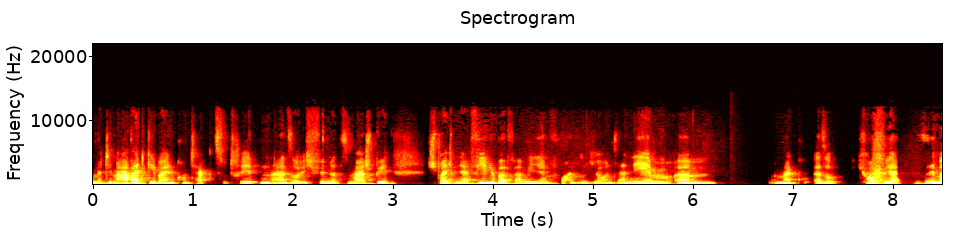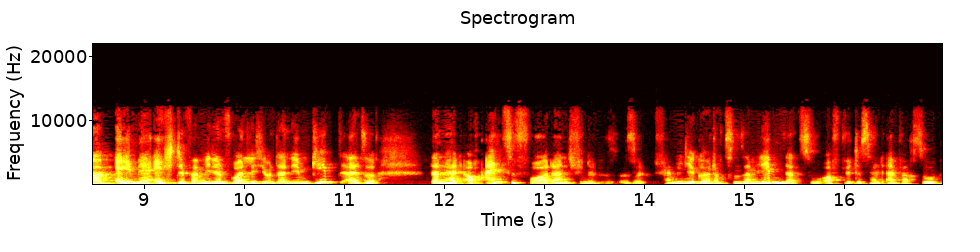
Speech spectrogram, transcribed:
mit dem Arbeitgeber in Kontakt zu treten. Also ich finde zum Beispiel, sprechen ja viel über familienfreundliche Unternehmen. Ähm, also ich hoffe ja, dass es immer mehr echte familienfreundliche Unternehmen gibt. Also dann halt auch einzufordern. Ich finde, also Familie gehört doch zu unserem Leben dazu. Oft wird es halt einfach so,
